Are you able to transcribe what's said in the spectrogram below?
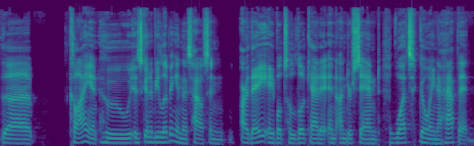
the client who is going to be living in this house and are they able to look at it and understand what's going to happen?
